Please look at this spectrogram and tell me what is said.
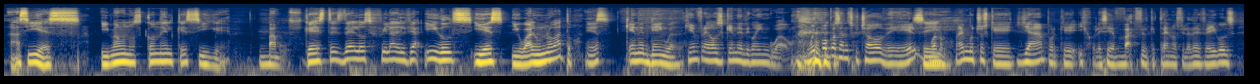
Así es. Y vámonos con el que sigue. Vamos. Que este es de los Philadelphia Eagles y es igual un novato. Es Kenneth Gainwell. ¿Quién fregó es Kenneth Gainwell? Muy pocos han escuchado de él. Sí. Bueno, hay muchos que ya, porque, híjole, ese backfield que traen los Philadelphia Eagles,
